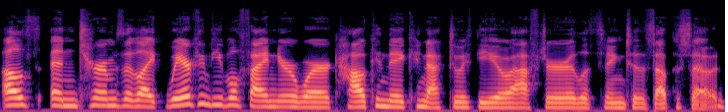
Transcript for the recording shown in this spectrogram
else in terms of like where can people find your work? How can they connect with you after listening to this episode?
